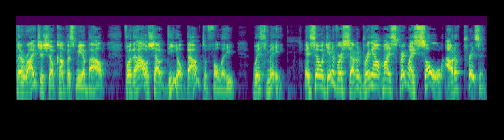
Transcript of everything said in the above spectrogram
The righteous shall compass me about, for thou shalt deal bountifully with me. And so again in verse 7, bring out my bring my soul out of prison.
